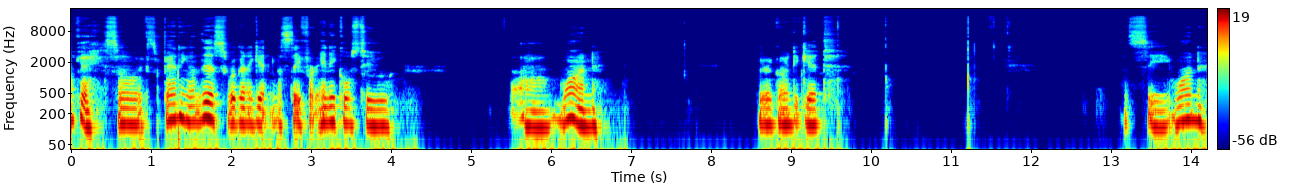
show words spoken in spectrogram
Okay, so expanding on this, we're going to get, let's say for n equals to 1, we're going to get, let's see, 1,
